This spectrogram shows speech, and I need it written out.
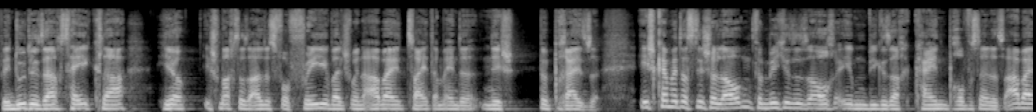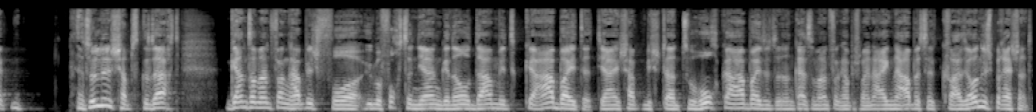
wenn du dir sagst, hey, klar, hier, ich mache das alles for free, weil ich meine Arbeitszeit am Ende nicht bepreise. Ich kann mir das nicht erlauben. Für mich ist es auch eben, wie gesagt, kein professionelles Arbeiten. Natürlich, ich habe es gesagt, Ganz am Anfang habe ich vor über 15 Jahren genau damit gearbeitet. Ja, ich habe mich dann zu hoch gearbeitet und ganz am Anfang habe ich meine eigene Arbeitszeit quasi auch nicht berechnet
